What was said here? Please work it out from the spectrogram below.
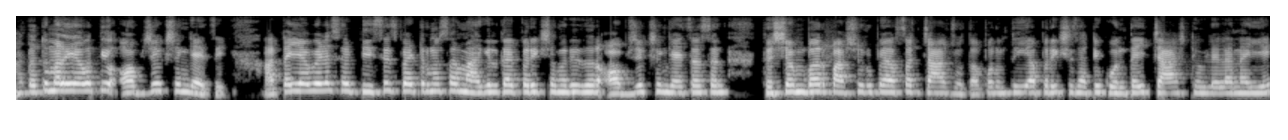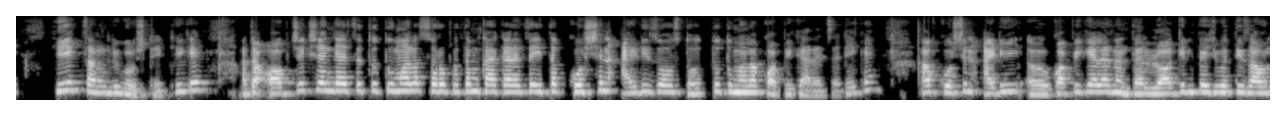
आता तुम्हाला यावरती ऑब्जेक्शन घ्यायचे आता यावेळेस टीसीएस पॅटर्ननुसार मागील काही परीक्षेमध्ये जर ऑब्जेक्शन घ्यायचं असेल तर शंभर पाचशे रुपये असा चार्ज होता. परंतु या परीक्षेसाठी कोणताही चार्ज ठेवलेला नाहीये. ही एक चांगली गोष्ट आहे. ठीक आहे? आता ऑब्जेक्शन घ्यायचं तर तुम्हाला सर्वप्रथम काय करायचं इथं क्वेश्चन आयडी जो असतो तो तुम्हाला कॉपी करायचा ठीक आहे? हा क्वेश्चन आयडी कॉपी केल्यानंतर लॉग इन पेज वरती जाऊन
